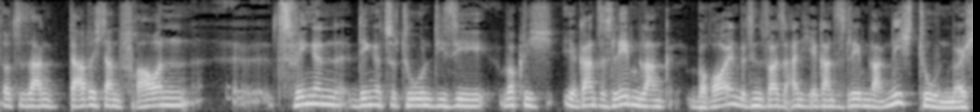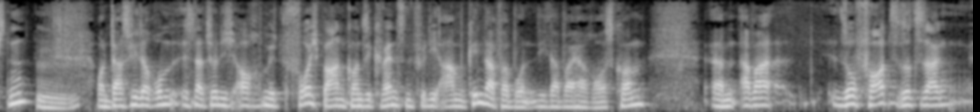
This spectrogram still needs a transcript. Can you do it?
sozusagen dadurch dann Frauen zwingen, Dinge zu tun, die sie wirklich ihr ganzes Leben lang bereuen, beziehungsweise eigentlich ihr ganzes Leben lang nicht tun möchten. Mhm. Und das wiederum ist natürlich auch mit furchtbaren Konsequenzen für die armen Kinder verbunden, die dabei herauskommen. Ähm, aber sofort sozusagen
